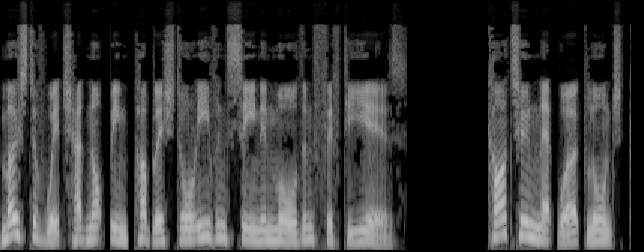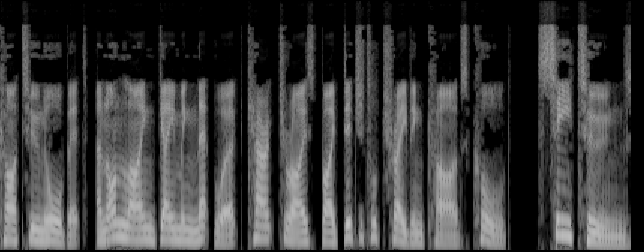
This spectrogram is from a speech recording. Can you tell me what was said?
most of which had not been published or even seen in more than 50 years. Cartoon Network launched Cartoon Orbit, an online gaming network characterized by digital trading cards called C-Toons,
